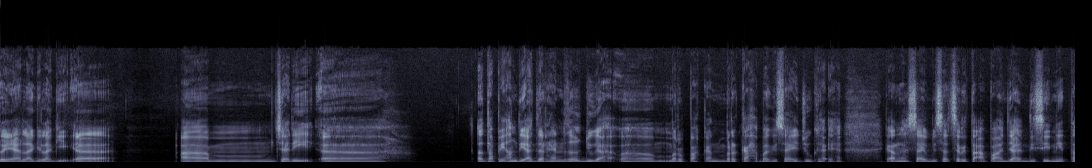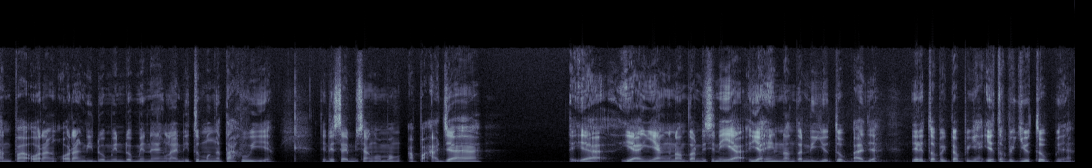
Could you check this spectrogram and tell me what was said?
Tuh ya lagi-lagi. Um, jadi uh, tapi on the other hand itu juga uh, merupakan berkah bagi saya juga ya. Karena saya bisa cerita apa aja di sini tanpa orang-orang di domain-domain yang lain itu mengetahui ya. Jadi saya bisa ngomong apa aja ya yang yang nonton di sini ya ya yang nonton di YouTube aja. Jadi topik-topiknya ya topik YouTube ya.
